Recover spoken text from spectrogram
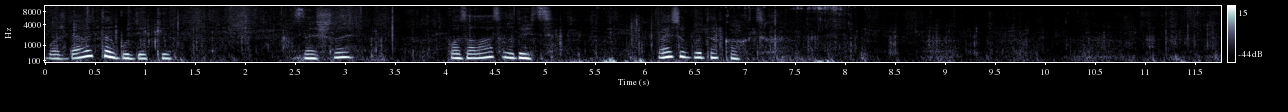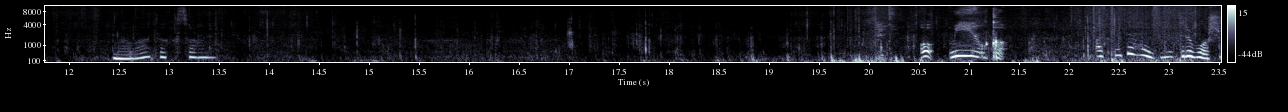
Бо ж де тих будь-яких знайшли, позалазили, дивіться. Весь у будаках цих. мила так само. О, мілка! А ти де геть, не тривож.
